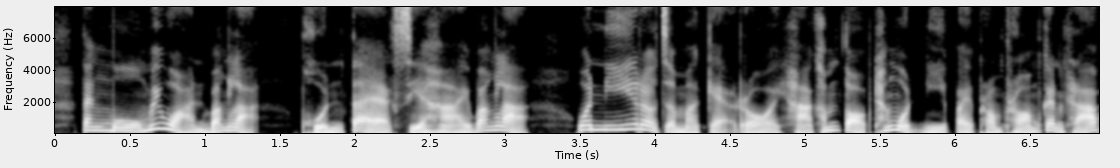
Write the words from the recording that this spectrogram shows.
ๆ แตงโมไม่หวานบ้างล่ะ ผลแตกเสียหายบ้างล่ะ วันนี้เราจะมาแกะรอยหาคำตอบทั้งหมดนี้ไปพร้อม ๆ กันครับ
